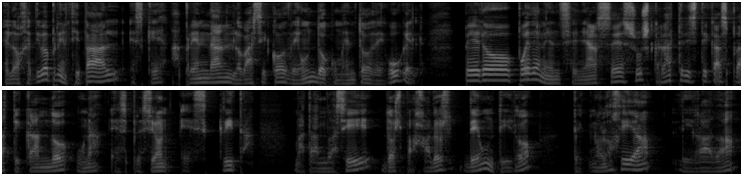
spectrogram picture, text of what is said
El objetivo principal es que aprendan lo básico de un documento de Google, pero pueden enseñarse sus características practicando una expresión escrita, matando así dos pájaros de un tiro, tecnología ligada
